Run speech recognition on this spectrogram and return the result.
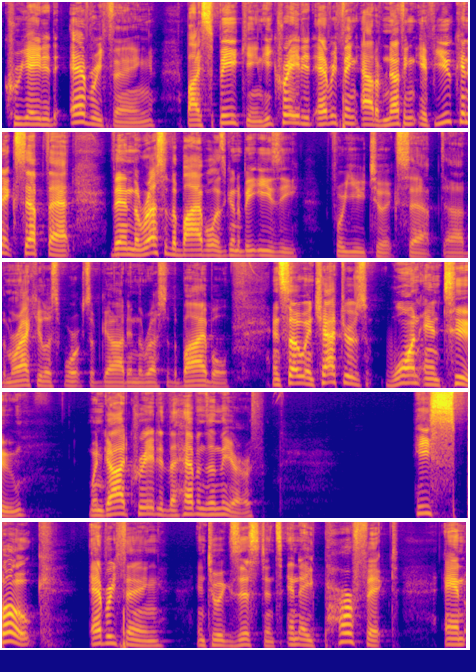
created everything by speaking, He created everything out of nothing. If you can accept that, then the rest of the Bible is going to be easy for you to accept uh, the miraculous works of God in the rest of the Bible. And so in chapters 1 and 2, when God created the heavens and the earth, he spoke everything into existence in a perfect and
